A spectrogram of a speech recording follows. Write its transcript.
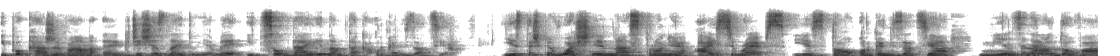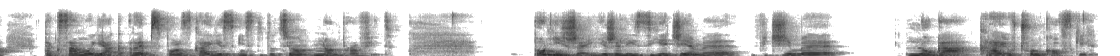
i pokażę Wam, e, gdzie się znajdujemy i co daje nam taka organizacja. Jesteśmy właśnie na stronie IC Reps. Jest to organizacja międzynarodowa, tak samo jak Reps Polska jest instytucją non-profit. Poniżej, jeżeli zjedziemy, widzimy loga krajów członkowskich,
